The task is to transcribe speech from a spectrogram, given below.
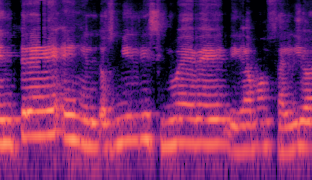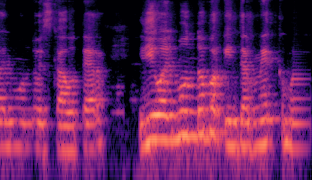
Entré en el 2019, digamos, salió al mundo Scouter. Y digo el mundo porque Internet, como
